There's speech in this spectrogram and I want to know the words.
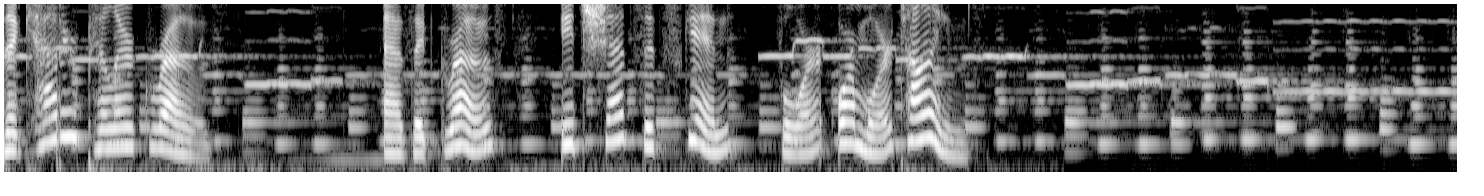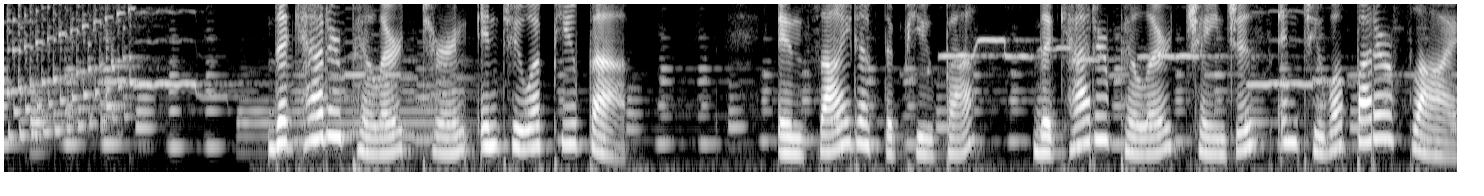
The caterpillar grows. As it grows, it sheds its skin four or more times. The caterpillar turned into a pupa. Inside of the pupa, the caterpillar changes into a butterfly.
